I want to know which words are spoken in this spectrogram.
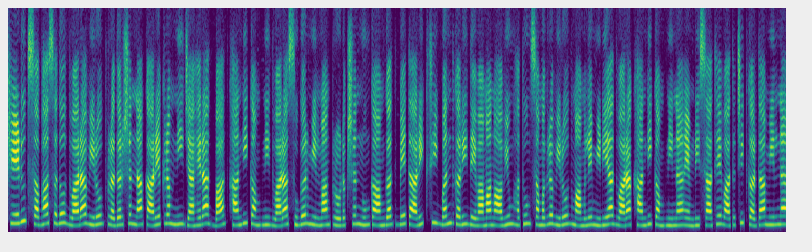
ખેડૂત સભાસદો દ્વારા વિરોધ પ્રદર્શનના કાર્યક્રમની જાહેરાત બાદ ખાનગી કંપની દ્વારા સુગર મિલમાં પ્રોડક્શનનું કામ ગત બે તારીખથી બંધ કરી દેવામાં આવ્યું હતું. સમગ્ર વિરોધ મામલે મીડિયા દ્વારા ખાનગી કંપનીના એમડી સાથે વાતચીત કરતા મિલના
